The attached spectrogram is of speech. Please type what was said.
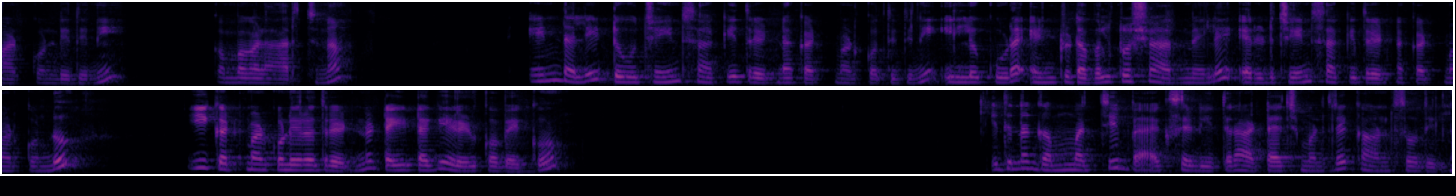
ಮಾಡ್ಕೊಂಡಿದ್ದೀನಿ. ಕಂಬಗಳ ಆರ್ಚನ. ಎಂಡಲ್ಲಿ ಟೂ ಚೈನ್ಸ್ ಹಾಕಿ ಥ್ರೆಡ್ನ ಕಟ್ ಮಾಡ್ಕೊತಿದ್ದೀನಿ. ಇಲ್ಲೂ ಕೂಡ ಎಂಟು ಡಬಲ್ ಕ್ರೋಶ ಆದಮೇಲೆ ಎರಡು ಚೈನ್ಸ್ ಹಾಕಿ ಥ್ರೆಡ್ನ ಕಟ್ ಮಾಡಿಕೊಂಡು, ಈ ಕಟ್ ಮಾಡ್ಕೊಂಡಿರೋ ಥ್ರೆಡ್ನ ಟೈಟಾಗಿ ಎಳ್ಕೋಬೇಕು. ಇದನ್ನು ಗಮ್ ಹಚ್ಚಿ ಬ್ಯಾಕ್ ಸೈಡ್ ಈ ಥರ ಅಟ್ಯಾಚ್ ಮಾಡಿದ್ರೆ ಕಾಣಿಸೋದಿಲ್ಲ.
